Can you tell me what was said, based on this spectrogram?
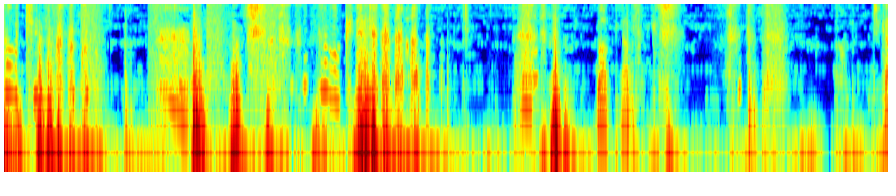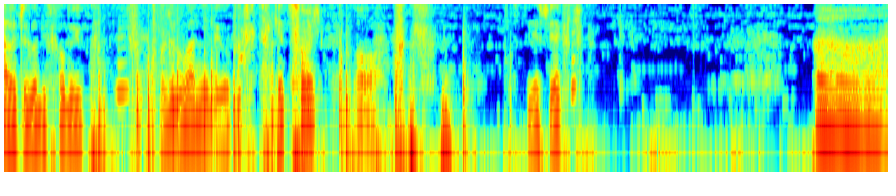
No, jeez. Okej. Ma piasek. Czy zrobi schody. Może by ładniej było to czy takie coś. O. Tu jeszcze jakieś? Eee,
